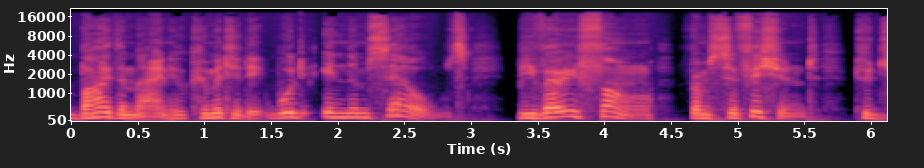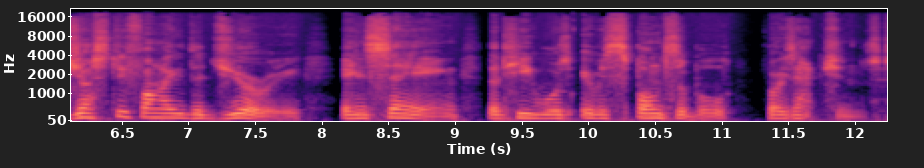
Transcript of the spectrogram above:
by the man who committed it would in themselves be very far from sufficient to justify the jury in saying that he was irresponsible for his actions.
